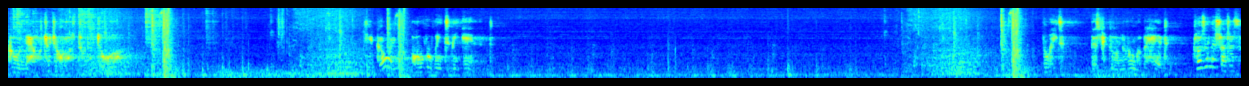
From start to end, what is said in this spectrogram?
Go now, straight across to the door. Keep going all the way to the end. Wait, there's people in the room up ahead. Closing the shutters.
